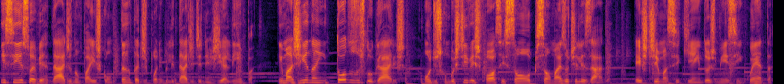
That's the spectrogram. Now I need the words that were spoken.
E se isso é verdade num país com tanta disponibilidade de energia limpa, imagina em todos os lugares onde os combustíveis fósseis são a opção mais utilizada. Estima-se que em 2050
